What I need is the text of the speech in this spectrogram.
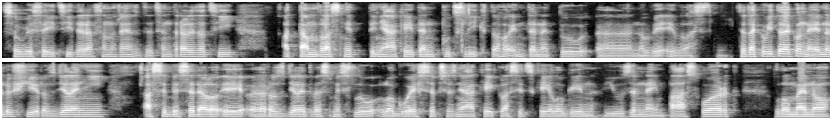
související teda samozřejmě s decentralizací a tam vlastně ty nějaký ten puclík toho internetu e, nově i vlastní. To je takový to jako nejjednodušší rozdělení, asi by se dalo i eh, rozdělit ve smyslu loguješ se přes nějaký klasický login username password, lomeno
